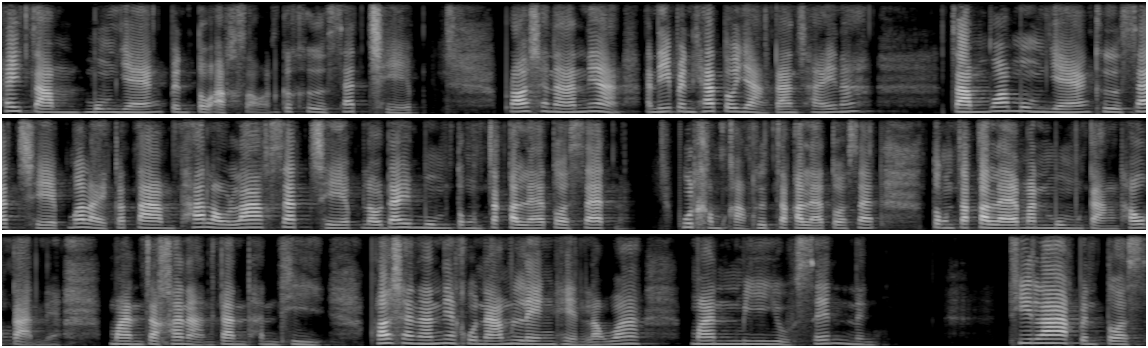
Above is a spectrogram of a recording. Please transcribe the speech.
ให้จำมุมแย้งเป็นตัวอักษรก็คือ Z shape เพราะฉะนั้นเนี่ยอันนี้เป็นแค่ตัวอย่างการใช้นะ จำว่ามุมแย้งคือ Z shape เมื่อไหร่ก็ตาม ถ้าเราลาก Z shape แล้วได้มุมตรงจักระแล้ตัว Z พูดขำๆคือจักระแล้ตัว Z ตรงจักระแล้มันมุมกลางเท่ากันเนี่ย มันจะขนานกันทันที เพราะฉะนั้นเนี่ยคุณน้ำเล็งเห็นแล้วว่า มันมีอยู่เส้นหนึ่ง ที่ลากเป็นตัว Z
